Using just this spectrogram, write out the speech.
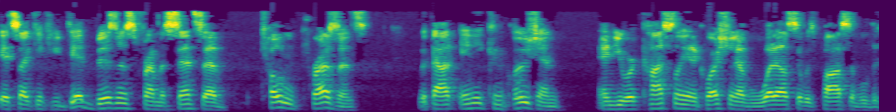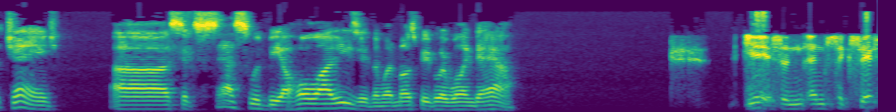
It's like if you did business from a sense of total presence without any conclusion, and you were constantly in a question of what else it was possible to change, uh, success would be a whole lot easier than what most people are willing to have. Yes, and, and success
